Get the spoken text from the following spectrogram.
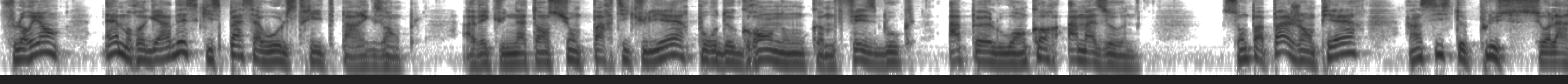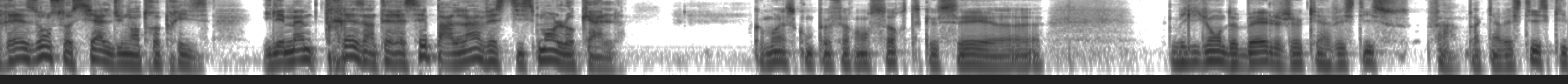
Florian aime regarder ce qui se passe à Wall Street, par exemple, avec une attention particulière pour de grands noms comme Facebook, Apple ou encore Amazon. Son papa, Jean-Pierre, insiste plus sur la raison sociale d'une entreprise. Il est même très intéressé par l'investissement local. Comment est-ce qu'on peut faire en sorte que ces euh, millions de Belges qui investissent, enfin pas qui investissent, qui,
